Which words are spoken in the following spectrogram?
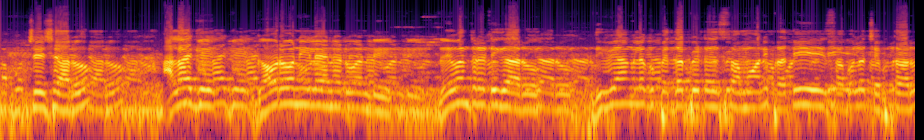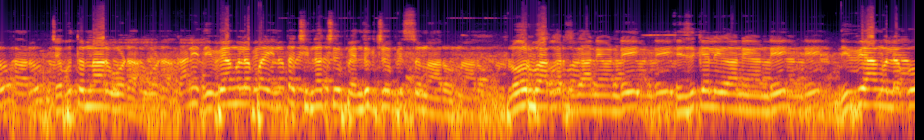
సపోర్ట్ చేశారు. అలాగే గౌరవనీయులైనటువంటి రేవంత్ రెడ్డి గారు దివ్యాంగులకు పెద్దపీట ఇస్తాము అని ప్రతి సభలో చెప్తారు చెబుతున్నారు కూడా. కానీ దివ్యాంగులపై ఇంత చిన్న చూపు ఎందుకు చూపిస్తున్నారు? ఫ్లోర్ వాకర్స్ కానివ్వండి ఫిజికల్ కానివ్వండి దివ్యాంగులకు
